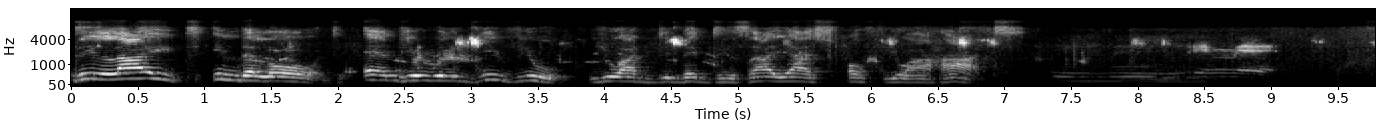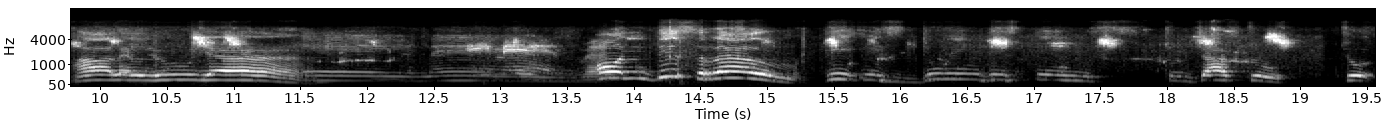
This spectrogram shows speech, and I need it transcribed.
delight in the Lord, and He will give you your the desires of your heart. Amen. Hallelujah. Amen. On this realm, He is doing these things to just to to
